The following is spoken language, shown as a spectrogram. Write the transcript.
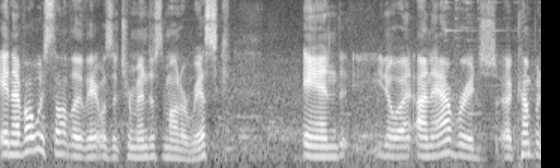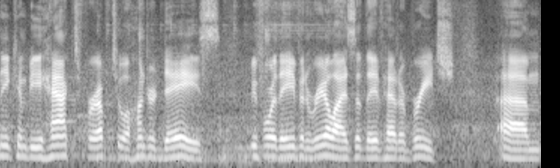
And I've always thought that there was a tremendous amount of risk. And you know, on average, a company can be hacked for up to 100 days before they even realize that they've had a breach. Um,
